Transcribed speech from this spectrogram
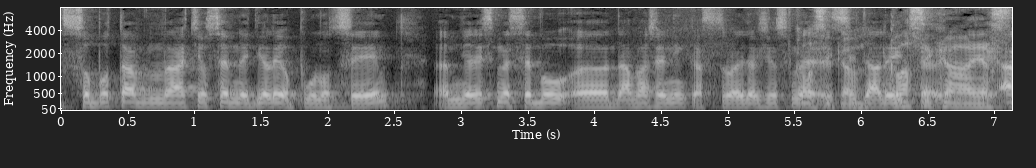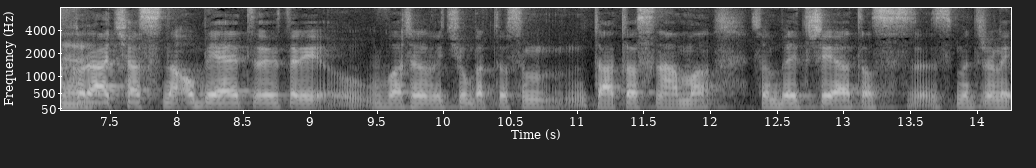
sobota vrátil se v neděli o půlnoci. Měli jsme sebou eh, navařený kastroj, takže jsme Klasika. si dali Klasika, jasně. akorát čas na oběd, eh, který uvařil většinou, protože jsem táta s náma, jsme byli tři a tam jsme drželi.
